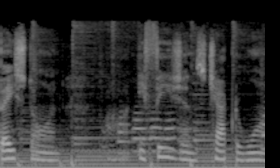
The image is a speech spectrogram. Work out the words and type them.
based on uh, Ephesians chapter 1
